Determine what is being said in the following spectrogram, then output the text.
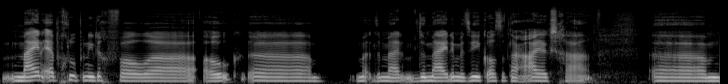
mijn appgroep in ieder geval eh, ook. Eh, de, meiden, de meiden met wie ik altijd naar Ajax ga. Ehm,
